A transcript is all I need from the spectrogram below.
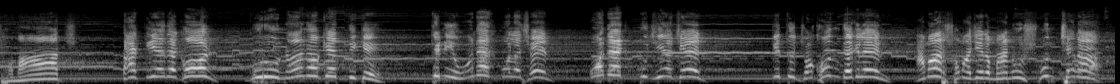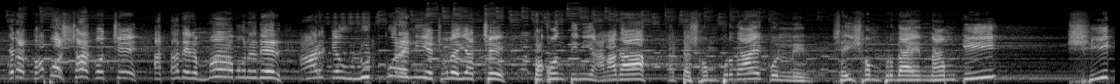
সমাজ। তাকিয়ে দেখুন, গুরু নানকের দিকে। তিনি অনেক বলেছেন, অনেক বুঝিয়েছেন। কিন্তু যখন দেখলেন, আমার সমাজের মানুষ শুনছে না, এরা তপস্যা করছে, আর তাদের মা বোনেদের আর কেউ লুট করে নিয়ে চলে যাচ্ছে, তখন তিনি আলাদা একটা সম্প্রদায় করলেন। সেই সম্প্রদায়ের নাম কি? শিখ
